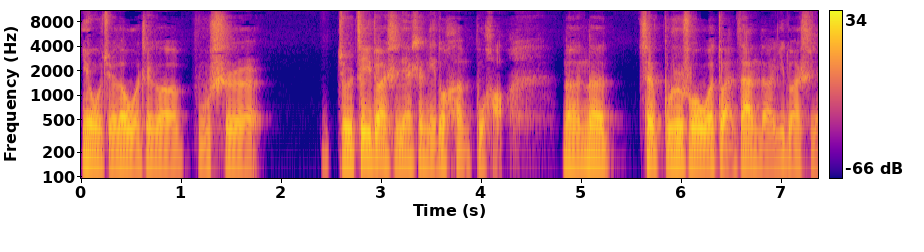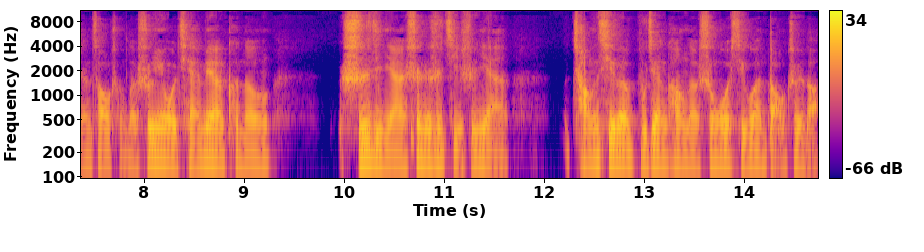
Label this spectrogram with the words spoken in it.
因为我觉得我这个不是。就是这一段时间身体都很不好，那那这不是说我短暂的一段时间造成的，是因为我前面可能十几年甚至是几十年长期的不健康的生活习惯导致的。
